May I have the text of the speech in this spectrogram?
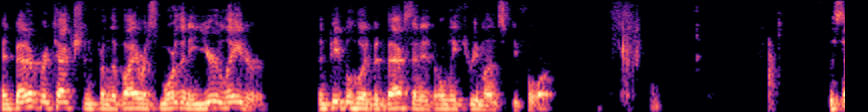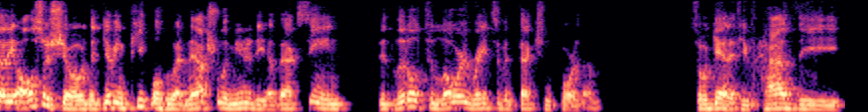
had better protection from the virus more than a year later than people who had been vaccinated only three months before. The study also showed that giving people who had natural immunity a vaccine did little to lower rates of infection for them. So, again, if you've had the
